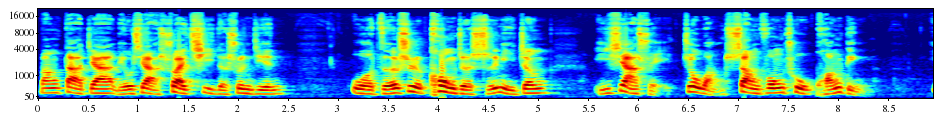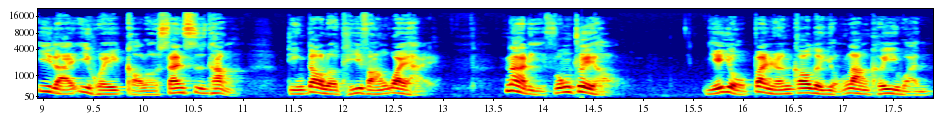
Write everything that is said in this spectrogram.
帮大家留下帅气的瞬间。我则是控着十米针，一下水就往上风处狂顶，一来一回搞了三四趟，顶到了堤防外海，那里风最好，也有半人高的涌浪可以玩，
